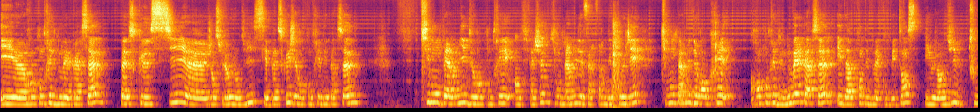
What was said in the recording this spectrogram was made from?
et euh, rencontrer de nouvelles personnes parce que si euh, j'en suis là aujourd'hui c'est parce que j'ai rencontré des personnes qui m'ont permis de rencontrer Anti-Fashion, qui m'ont permis de faire faire des projets, qui m'ont permis de rencontrer, rencontrer de nouvelles personnes et d'apprendre des nouvelles compétences et aujourd'hui tout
